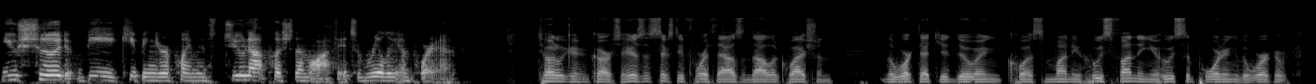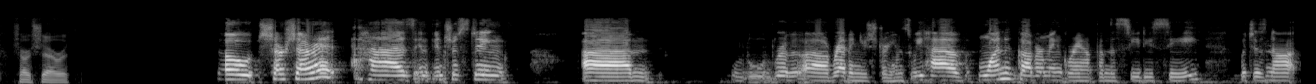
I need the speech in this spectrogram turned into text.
you should be keeping your appointments. Do not push them off. It's really important. Totally concur. So here's a $64,000 question. The work that you're doing costs money. Who's funding you? Who's supporting the work of Sharsheret? So Sharsheret has an interesting um, re- uh, revenue streams. We have one government grant from the CDC, which is not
